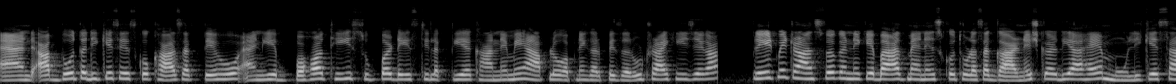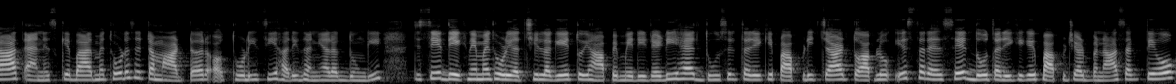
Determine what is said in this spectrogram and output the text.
एंड आप दो तरीके से इसको खा सकते हो एंड ये बहुत ही सुपर टेस्टी लगती है खाने में। आप लोग अपने घर पे ज़रूर ट्राई कीजिएगा। प्लेट में ट्रांसफ़र करने के बाद मैंने इसको थोड़ा सा गार्निश कर दिया है मूली के साथ एंड इसके बाद मैं थोड़े से टमाटर और थोड़ी सी हरी धनिया रख दूँगी, जिससे देखने में थोड़ी अच्छी लगे। तो यहाँ पे मेरी रेडी है। दूसरे तरह की पापड़ी चाट तो आप लोग इस तरह से दो तरीके के पापड़ी चाट बना सकते हो।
